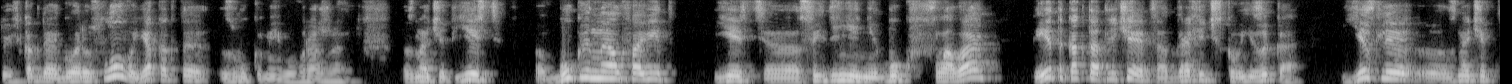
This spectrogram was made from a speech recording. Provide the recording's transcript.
То есть, когда я говорю слово, я как-то звуками его выражаю. Значит, есть буквенный алфавит, есть э, соединение букв слова, и это как-то отличается от графического языка. Если, значит,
